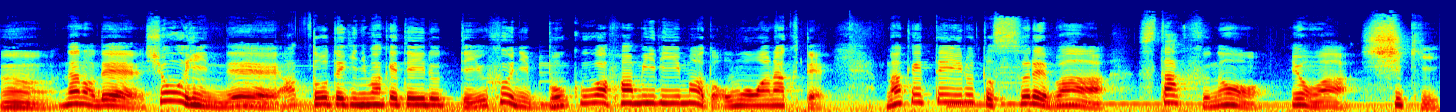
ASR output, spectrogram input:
うん、なので商品で圧倒的に負けているっていうふうに僕はファミリーマート思わなくて負けているとすればスタッフの要は士気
